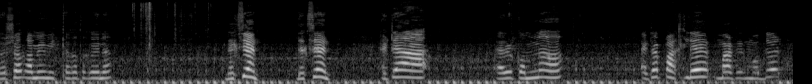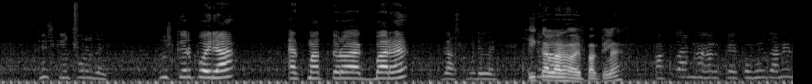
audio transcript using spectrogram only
দর্শক, আমি মিথ্যা কথা কই না। দেখছেন? দেখছেন? এটা না। এটা পাকলে মাটির মধ্যে টুস্কের পড়ে যায়। টুস্কের পয়রা একমাত্র একবারে গাছ পড়ে যায়। কি কালার হয় পাকলে? পাকলাম না আর কে কখনো জানেন?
